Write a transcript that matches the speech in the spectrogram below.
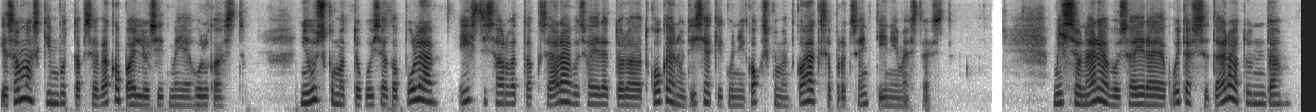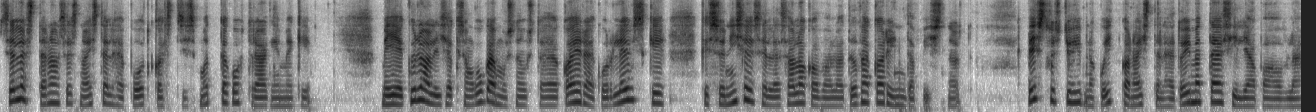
ja samas kimbutab see väga paljusid meie hulgast. nii uskumatu, kui see ka pole, Eestis arvatakse ärevushäiret olevat kogenud isegi kuni kakskümmend kaheksa protsenti inimestest mis on ärevushäire ja kuidas seda ära tunda, sellest tänases Naistelehe podcastis Mõttekoht räägimegi meie külaliseks on kogemusnõustaja Kaire Korlevski, kes on ise selle salakavala tõvega rinda pistnud. vestlust juhib nagu ikka Naistelehe toimetaja Silja Paavla.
